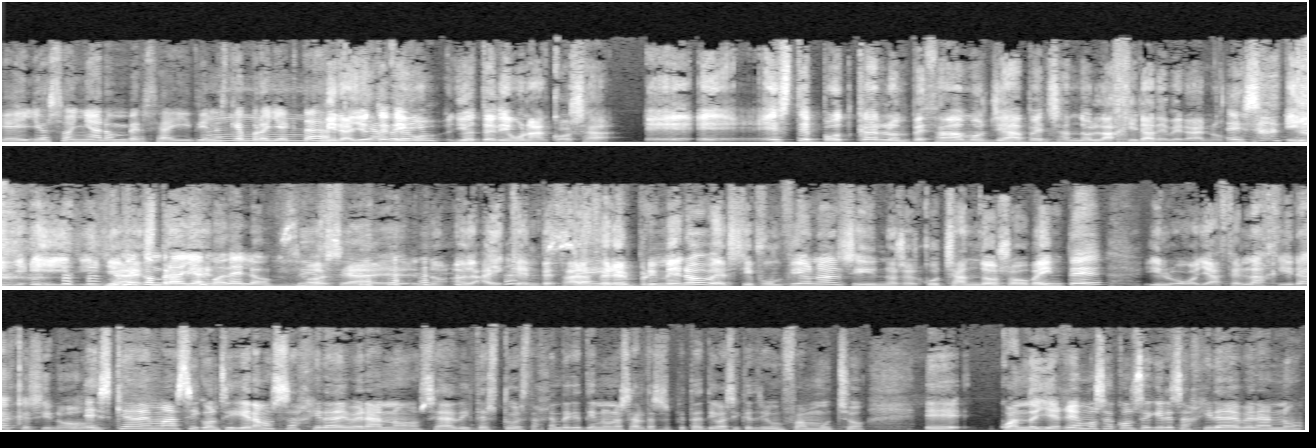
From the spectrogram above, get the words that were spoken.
Que ellos soñaron verse ahí, tienes que proyectar. Mira, yo Ya, te digo, yo te digo una cosa. Eh, eh, este podcast lo empezábamos ya pensando en la gira de verano. Exacto. Y, y- y Yo ya me he comprado ya el modelo. o sea, eh, no, hay que empezar a hacer el primero, ver si funcionan, si nos escuchan dos o veinte, y luego ya hacer la gira, es que si no. Es que además, si consiguiéramos esa gira de verano, o sea, dices tú, esta gente que tiene unas altas expectativas y que triunfa mucho, eh, cuando lleguemos a conseguir esa gira de verano,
